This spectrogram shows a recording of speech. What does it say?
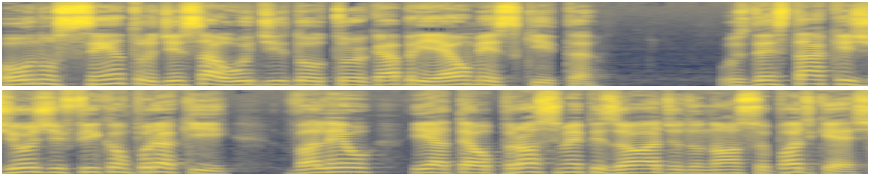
ou no Centro de Saúde Dr. Gabriel Mesquita. Os destaques de hoje ficam por aqui. Valeu e até o próximo episódio do nosso podcast.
